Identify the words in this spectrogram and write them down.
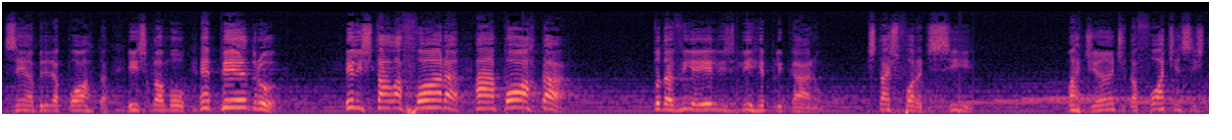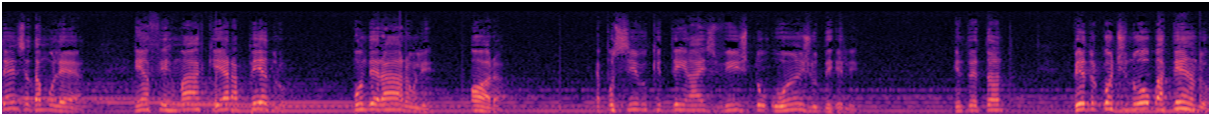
sem abrir a porta, e exclamou: É Pedro! Ele está lá fora, à porta! Todavia eles lhe replicaram: Estás fora de si. Mas diante da forte insistência da mulher, em afirmar que era Pedro, ponderaram-lhe: Ora, é possível que tenhais visto o anjo dele. Entretanto, Pedro continuou batendo.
